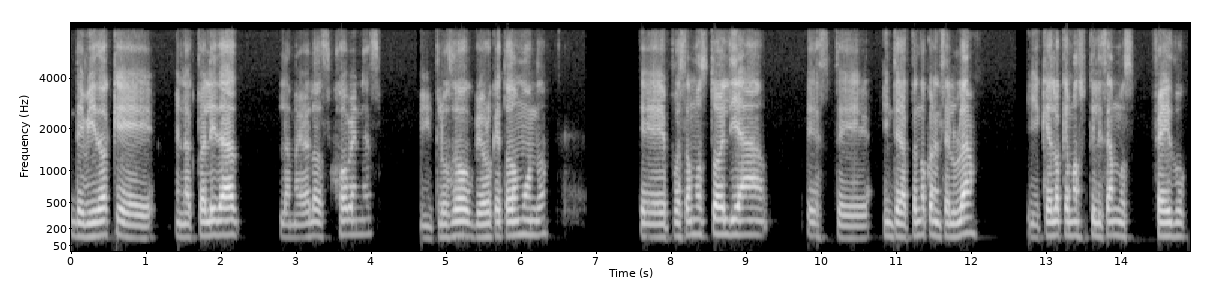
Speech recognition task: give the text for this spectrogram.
debido a que en la actualidad la mayoría de los jóvenes, incluso yo creo que todo el mundo, eh, pues estamos todo el día este, interactuando con el celular. ¿Y qué es lo que más utilizamos? Facebook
